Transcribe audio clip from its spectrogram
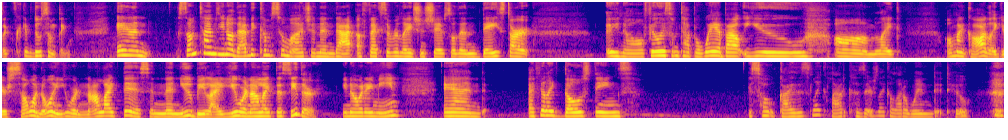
like freaking do something. And sometimes, you know, that becomes too much and then that affects the relationship. So then they start, you know, feeling some type of way about you. Um, like, oh my God, like you're so annoying. You were not like this. And then you be like, you were not like this either. You know what I mean? And I feel like those things. It's so, guys, it's like loud because there's like a lot of wind too scary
